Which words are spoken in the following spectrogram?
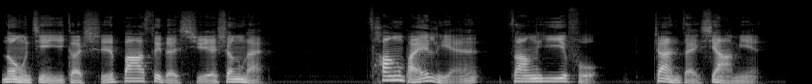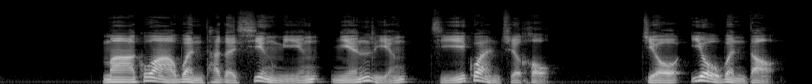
弄进一个十八岁的学生来，苍白脸、脏衣服，站在下面。马褂问他的姓名、年龄、籍贯之后，就又问道：“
